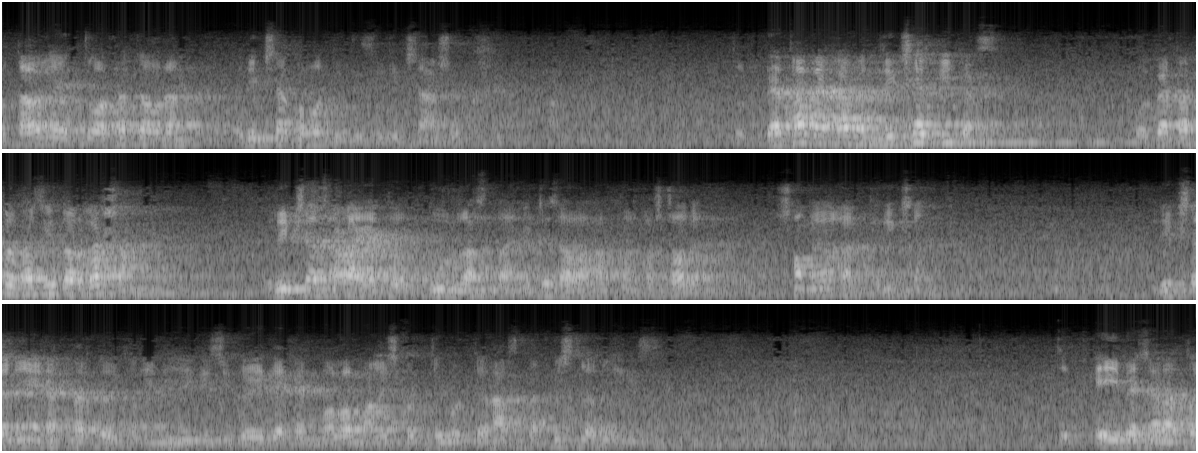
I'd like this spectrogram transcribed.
তো তাহলে একটু অপেক্ষা করেন, রিক্সা খবর দিতেছি, রিক্সা আসুক। তো ব্যথা দেখাবেন, রিক্সার কি কাছে ও ব্যথা তো ভাসি দরকার সামনে। রিক্সা ছাড়া এত দূর রাস্তা হেঁটে যাওয়া আপনার কষ্ট হবে? সময়ও লাগবে, রিক্সা? রিক্সা নিয়ে ডাক্তারকে ওইখানে নিয়ে গেছি। তো এই দেখেন, মলম মালিশ করতে করতে রাস্তা পিছলে হয়ে গেছে। তো এই বেচারা তো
